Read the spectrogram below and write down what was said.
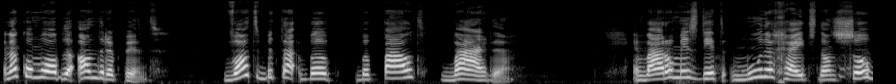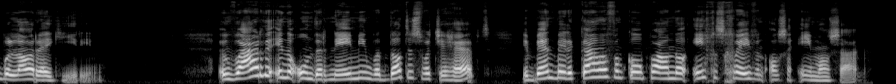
En dan komen we op de andere punt. Wat be bepaalt waarde? En waarom is dit moedigheid dan zo belangrijk hierin? Een waarde in de onderneming, want dat is wat je hebt. Je bent bij de Kamer van Koophandel ingeschreven als een eenmanszaak.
